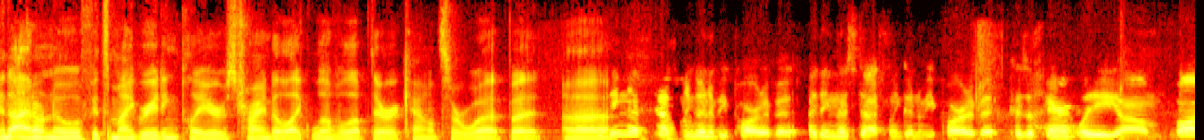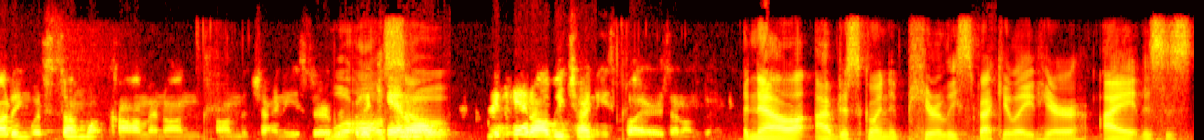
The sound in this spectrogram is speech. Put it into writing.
and I don't know if it's migrating players trying to like level up their accounts or what, but I uh, think that's definitely going to be part of it. I think that's definitely going to be part of it because apparently um, botting was somewhat common on on the Chinese server. Well, but they can't all also they can't all be Chinese players. I don't think. now I'm just going to purely speculate here. I this is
